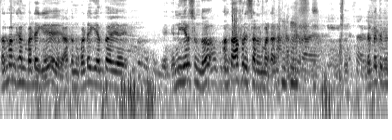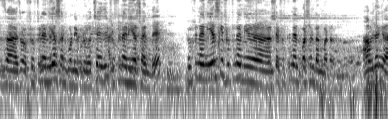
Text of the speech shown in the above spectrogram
Salman Khan బర్త్డేకి అతని బర్త్డేకి ఎంత ఎన్ని ఇయర్స్ ఉందో అంత ఆఫర్ ఇస్తాడనమాట డెబ్బై తొమ్మిది ఫిఫ్టీ నైన్ ఇయర్స్ అనుకోండి ఇప్పుడు వచ్చేది ఫిఫ్టీ నైన్ ఇయర్స్ అయింది. ఫిఫ్టీ నైన్ ఇయర్స్కి ఫిఫ్టీ నైన్ అంటే ఫిఫ్టీ నైన్ పర్సెంట్ అనమాట ఆ విధంగా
